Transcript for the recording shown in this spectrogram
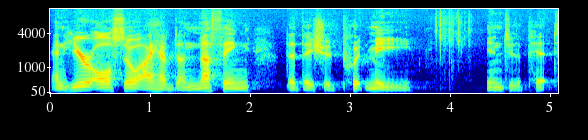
and here also I have done nothing that they should put me into the pit.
